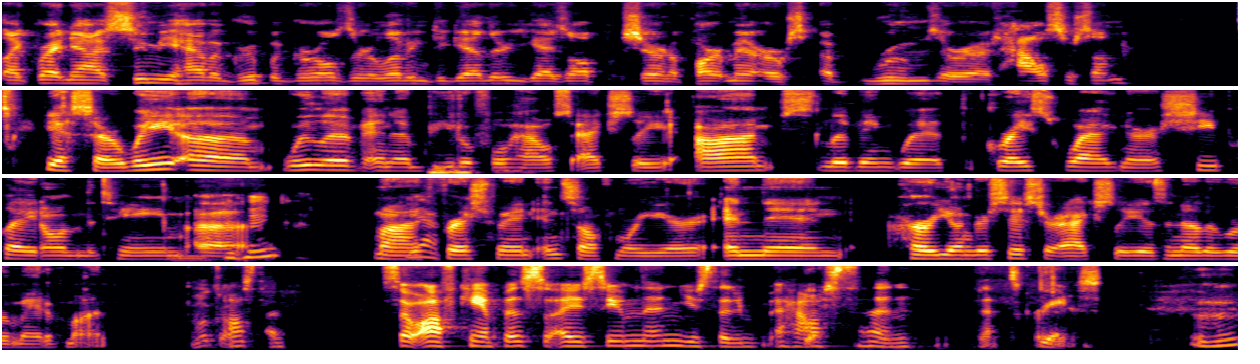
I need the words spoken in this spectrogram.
like right now, I assume you have a group of girls that are living together. You guys all share an apartment or uh, rooms or a house or something? Yes, sir. We um we live in a beautiful house actually. I'm living with Grace Wagner. She played on the team uh mm-hmm. my yeah. freshman and sophomore year and then her younger sister actually is another roommate of mine. Okay. Awesome. So off campus, I assume then you said house yes. then that's great. Yes. Mm-hmm.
